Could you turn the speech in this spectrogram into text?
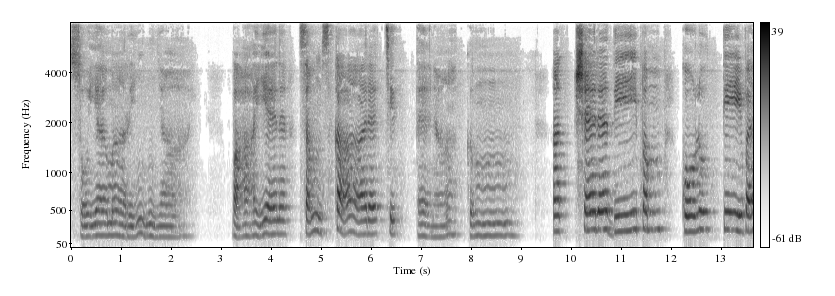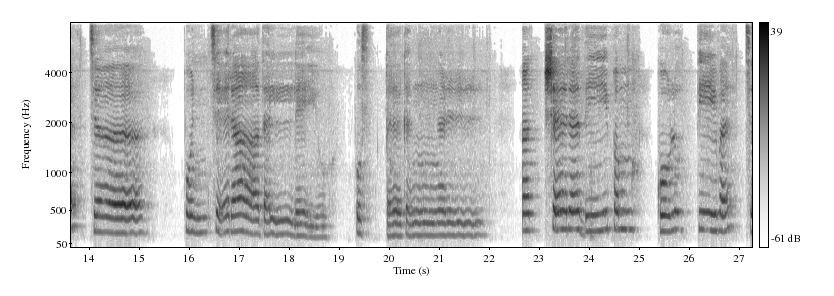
സ്വയമറിഞ്ഞാൽ വായന സംസ്കാര ചിത്തനാക്കും അക്ഷരദീപം കൊളുത്തി വച്ച പൊൻചെരാതല്ലയോ പുസ്തകങ്ങൾ. അക്ഷരദീപം കൊളുത്തി വച്ച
